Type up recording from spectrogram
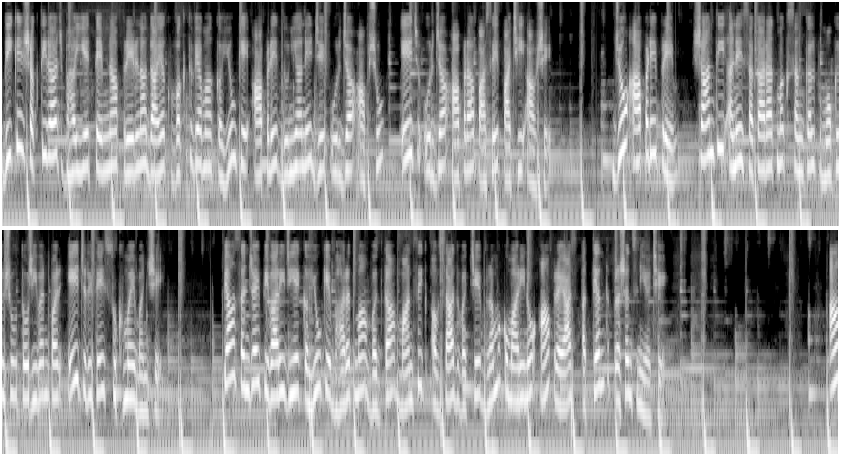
બીકે શક્તિરાજભાઈએ તેમના પ્રેરણાદાયક વક્તવ્યમાં કહ્યું કે આપણે દુનિયાને જે ઊર્જા આપશું, એ જ ઊર્જા આપણા પાસે પાછી આવશે. જો આપણે પ્રેમ, શાંતિ અને સકારાત્મક સંકલ્પ મોકીશું તો જીવન પર એ જ રીતે સુખમય બનશે. ત્યાં સંજય તિવારીજીએ કહ્યું કે ભારતમાં વધતા માનસિક અવસાદ વચ્ચે બ્રહ્મકુમારીનો આ પ્રયાસ અત્યંત પ્રશંસનીય છે. આ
